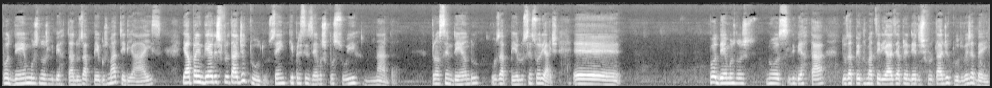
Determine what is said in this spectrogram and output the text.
podemos nos libertar dos apegos materiais e aprender a desfrutar de tudo, sem que precisemos possuir nada, transcendendo os apelos sensoriais. É, podemos nos nos libertar dos apegos materiais e aprender a desfrutar de tudo. Veja bem,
